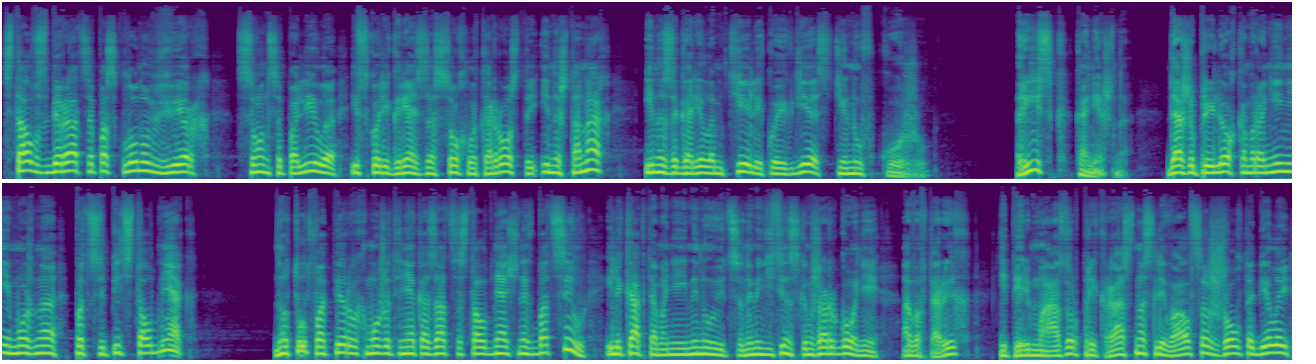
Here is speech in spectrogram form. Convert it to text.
стал взбираться по склону вверх, Солнце палило, и вскоре грязь засохла коростой и на штанах, и на загорелом теле, кое-где стянув кожу. Риск, конечно. Даже при легком ранении можно подцепить столбняк. Но тут, во-первых, может и не оказаться столбнячных бацилл, или как там они именуются на медицинском жаргоне, а во-вторых, теперь Мазур прекрасно сливался с желто-белой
